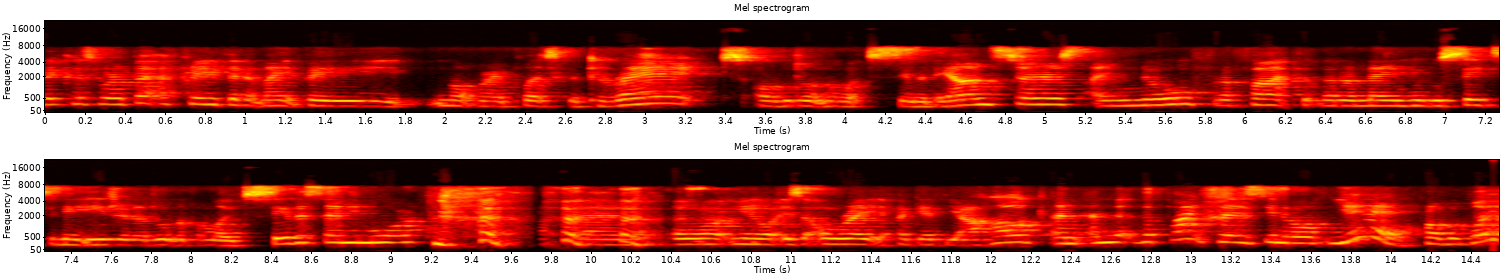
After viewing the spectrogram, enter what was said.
because we're a bit afraid that it might be not very politically correct or we don't know what to say with the answers. I know for a fact that there are men who will say to me, Adriènne, I don't know if I'm allowed to say this anymore. um, or, you know, is it all right if I give you a hug? And, and the, fact is, you know, yeah, probably.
